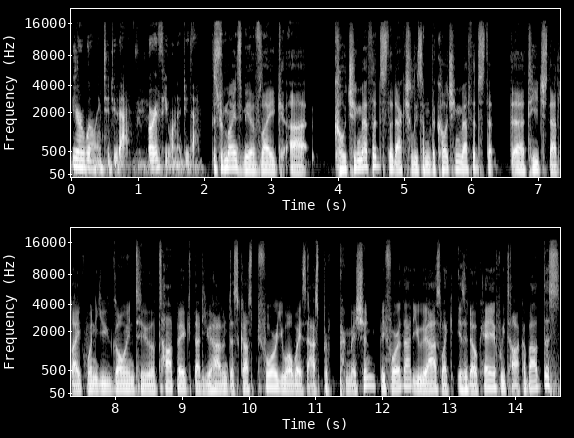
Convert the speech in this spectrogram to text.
you're willing to do that or if you want to do that. This reminds me of like uh, coaching methods that actually some of the coaching methods that uh, teach that like when you go into a topic that you haven't discussed before you always ask for permission before that. You ask like is it okay if we talk about this?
